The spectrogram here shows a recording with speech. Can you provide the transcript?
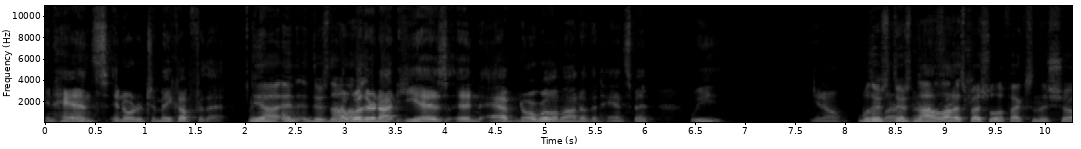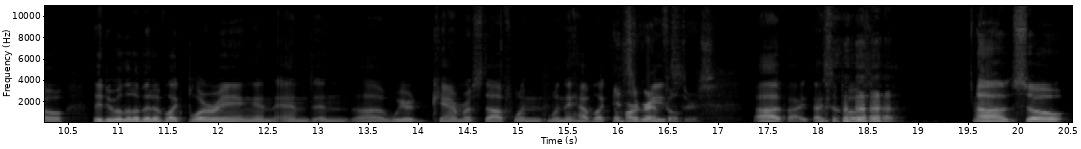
enhance in order to make up for that. Yeah, and there's not a Now, lot whether of- or not he has an abnormal amount of enhancement, we, you know. Well, there's learn, there's I not a lot of special effects in this show. They do a little bit of like blurring and and and uh, weird camera stuff when when they have like the Instagram heartbeats. filters. Uh, I, I suppose. uh, so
